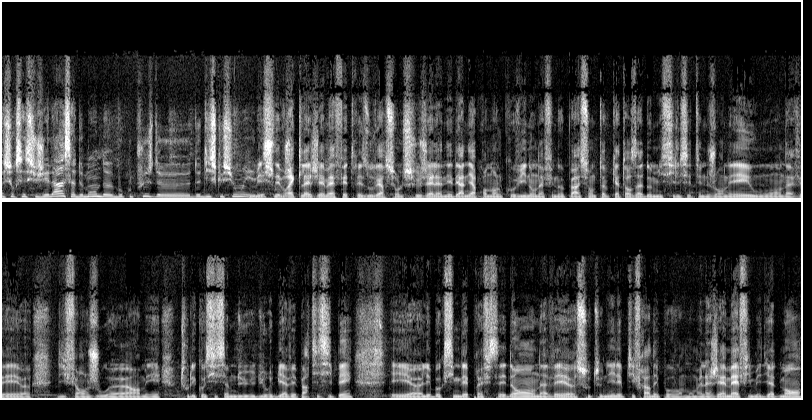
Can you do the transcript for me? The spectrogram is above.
sur ces sujets-là, ça demande beaucoup plus de, de discussions. mais c'est vrai que la GMF est très ouverte sur le sujet. L'année dernière, pendant le Covid, on a fait une opération de Top 14 à domicile. C'était une journée où on avait euh, différents joueurs, mais tout l'écosystème du, rugby avait participé. Et euh, les Boxing Day précédents, on avait euh, soutenu les petits frères des pauvres. Bon, ben, la GMF immédiatement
